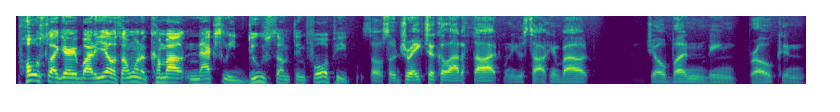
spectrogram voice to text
post like everybody else i want to come out and actually do something for people So so Drake took a lot of thought when he was talking about Joe Budden being broke and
